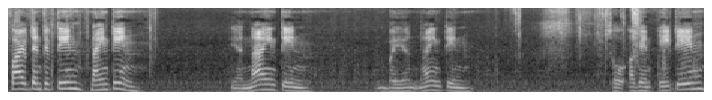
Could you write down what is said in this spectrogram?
5, 10, 15, 19. Yan, 19. Ano ba yan? 19. So, again, 18,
